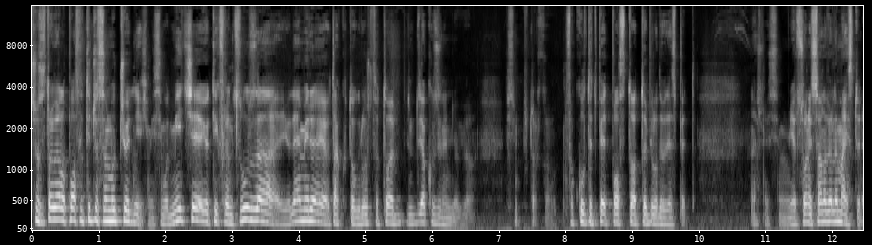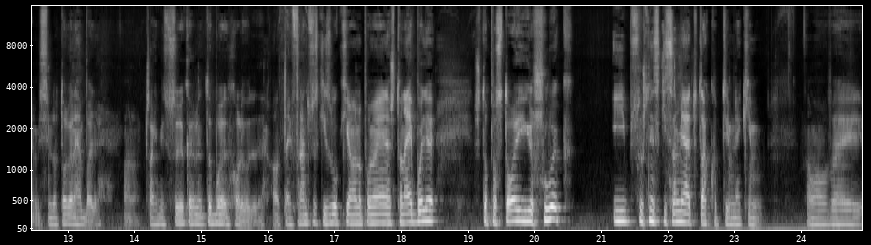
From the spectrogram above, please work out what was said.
što se tog dela posle tiče, sam učio od njih, mislim, od Miće i od tih Francuza i od Emire i od tako tog društva, to je jako zanimljivo bilo. Mislim, to je kao, fakultet 5%, a to je bilo 95%. Znaš, mislim, jer su oni stvarno vele majstore, mislim, do toga najbolje. Ono, čak mi su sve kažu da to bolje od Hollywooda. Ali taj francuski zvuk je ono po mene nešto najbolje što postoji još uvek i suštinski sam ja eto tako tim nekim ovaj,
